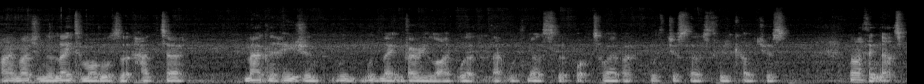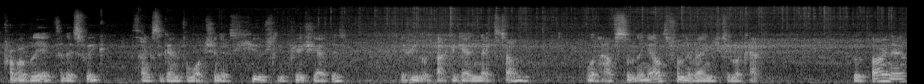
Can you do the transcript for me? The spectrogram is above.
I imagine the later models that had uh, Magnadhesion would, would make very light work of that with no slip whatsoever, with just those three coaches. Now I think that's probably it for this week. Thanks again for watching, it's hugely appreciated. If you look back again next time, we'll have something else from the range to look at. Goodbye now.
